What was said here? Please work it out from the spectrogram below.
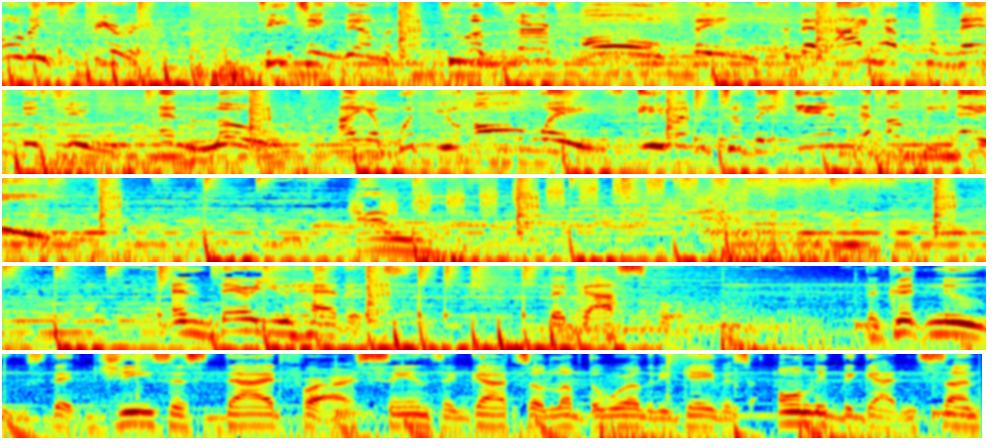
Holy Spirit, teaching them to observe all things that I have commanded you. And lo, I am with you always, even to the end of the age. Amen. And there you have it the gospel. The good news that Jesus died for our sins, that God so loved the world that he gave his only begotten Son.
